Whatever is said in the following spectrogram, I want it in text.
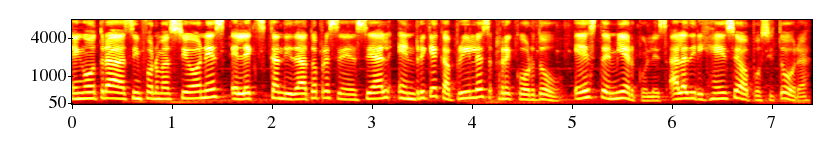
En otras informaciones, el ex candidato presidencial Enrique Capriles recordó este miércoles a la dirigencia opositora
